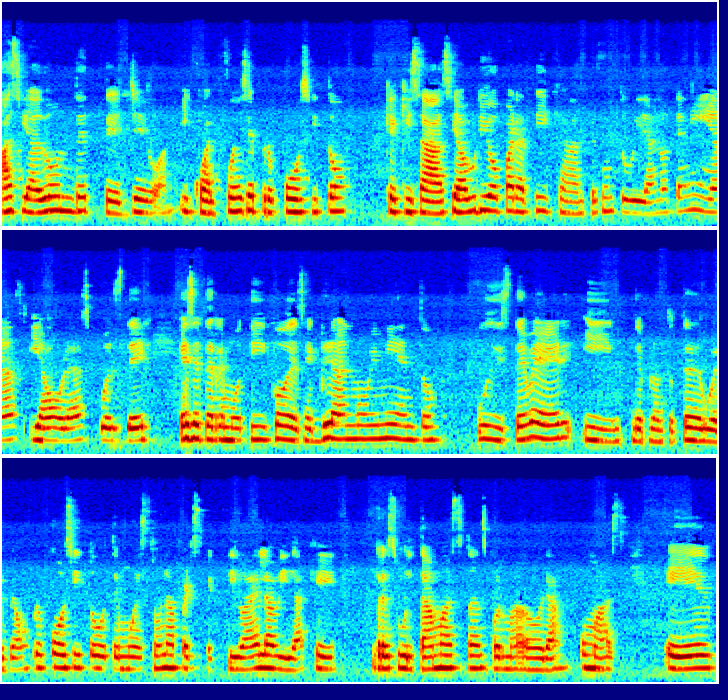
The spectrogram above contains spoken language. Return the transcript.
hacia dónde te lleva y cuál fue ese propósito que quizás se abrió para ti que antes en tu vida no tenías y ahora después de ese terremotico, de ese gran movimiento, pudiste ver y de pronto te devuelve a un propósito o te muestra una perspectiva de la vida que resulta más transformadora o más eh,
